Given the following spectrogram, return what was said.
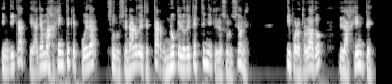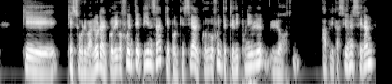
indica que haya más gente que pueda solucionar o detectar, no que lo detecte ni que lo solucione. Y por otro lado, la gente que, que sobrevalora el código fuente piensa que porque sea el código fuente esté disponible, las aplicaciones serán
